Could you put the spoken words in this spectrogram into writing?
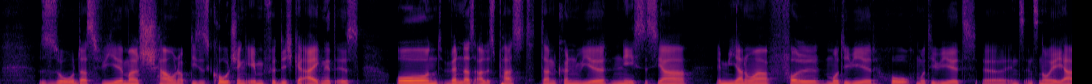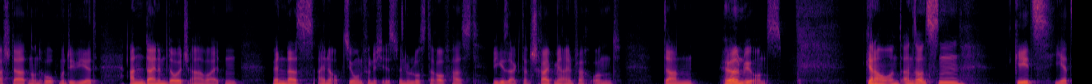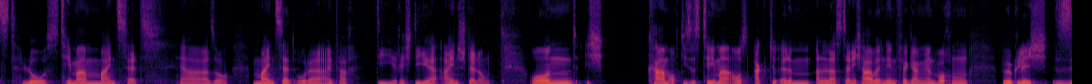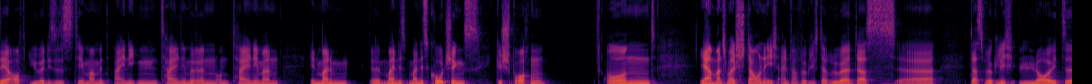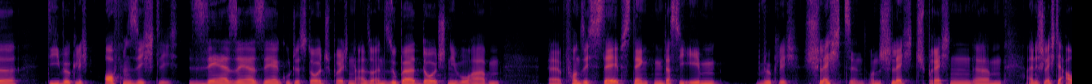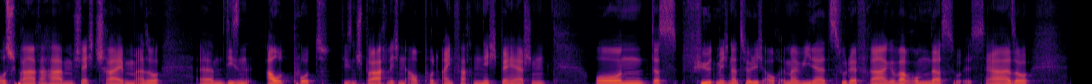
so dass wir mal schauen, ob dieses Coaching eben für dich geeignet ist. Und wenn das alles passt, dann können wir nächstes Jahr im Januar voll motiviert, hoch motiviert äh, ins, ins neue Jahr starten und hoch motiviert an deinem Deutsch arbeiten. Wenn das eine Option für dich ist, wenn du Lust darauf hast, wie gesagt, dann schreib mir einfach und dann hören wir uns. Genau, und ansonsten geht's jetzt los. Thema Mindset. Ja, also Mindset oder einfach die richtige Einstellung. Und ich kam auf dieses Thema aus aktuellem Anlass, denn ich habe in den vergangenen Wochen wirklich sehr oft über dieses Thema mit einigen Teilnehmerinnen und Teilnehmern in meinem äh, meines, meines Coachings gesprochen. Und ja, manchmal staune ich einfach wirklich darüber, dass, äh, dass wirklich Leute die wirklich offensichtlich sehr, sehr, sehr gutes Deutsch sprechen, also ein super Deutschniveau haben, äh, von sich selbst denken, dass sie eben wirklich schlecht sind und schlecht sprechen, ähm, eine schlechte Aussprache haben, schlecht schreiben, also ähm, diesen Output, diesen sprachlichen Output einfach nicht beherrschen. Und das führt mich natürlich auch immer wieder zu der Frage, warum das so ist. Ja, also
